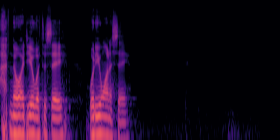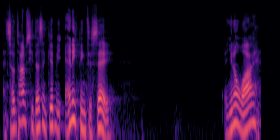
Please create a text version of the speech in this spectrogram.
I have no idea what to say. What do you want to say? And sometimes He doesn't give me anything to say. And you know why?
